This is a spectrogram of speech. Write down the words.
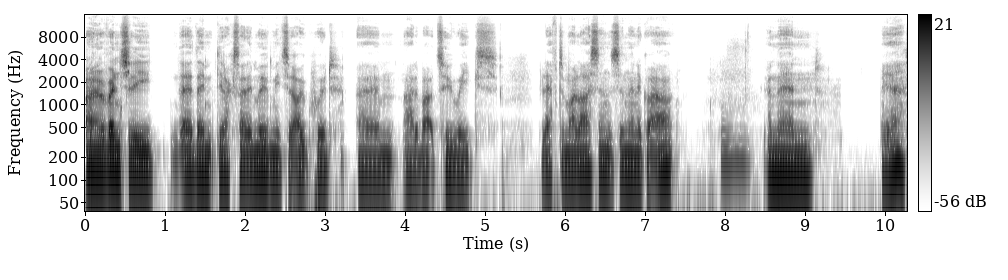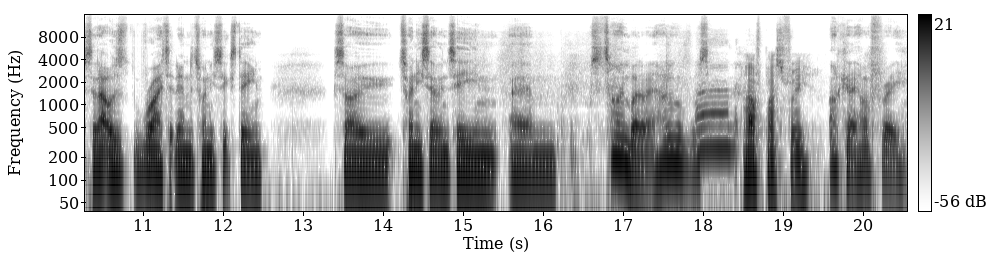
and eventually uh, they like i say they moved me to oakwood um i had about two weeks left of my license and then i got out. And then yeah so that was right at the end of 2016 so 2017 um what's the time by the way? How long was Um, Half past three. okay half three.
